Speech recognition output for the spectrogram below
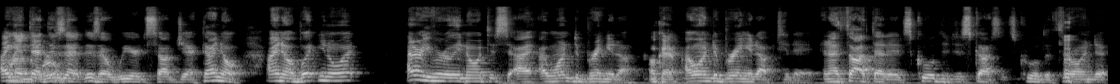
I get the that. This is world. a this is a weird subject. I know, I know, but you know what? I don't even really know what to say. I, I wanted to bring it up. Okay. I wanted to bring it up today, and I thought that it's cool to discuss. It's cool to throw into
